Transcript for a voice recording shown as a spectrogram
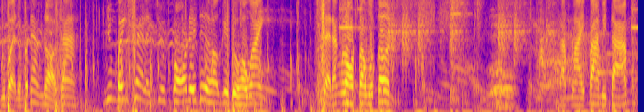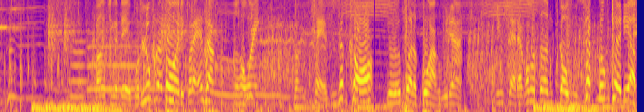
như vậy nó vẫn đang nở ra Nhưng bánh xe là chưa có đến từ hậu game thủ Hồng Anh sẽ đang lọt vào một tên tham lai 38 vâng chỉ cần để một lúc nữa thôi thì có lẽ rằng hồng anh vâng sẽ rất khó. Nhưng đối phương là cô gắng của việt nhưng sẽ đã có một tên công rất đúng thời điểm.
